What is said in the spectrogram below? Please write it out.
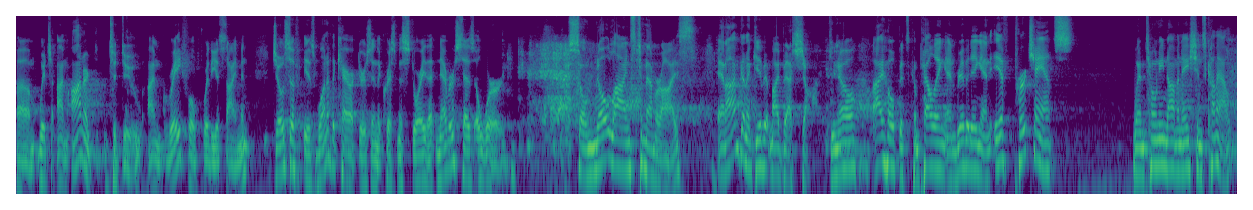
um, which I'm honored to do. I'm grateful for the assignment. Joseph is one of the characters in the Christmas story that never says a word, so no lines to memorize, and I'm going to give it my best shot. You know, I hope it's compelling and riveting, and if perchance, when Tony nominations come out,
